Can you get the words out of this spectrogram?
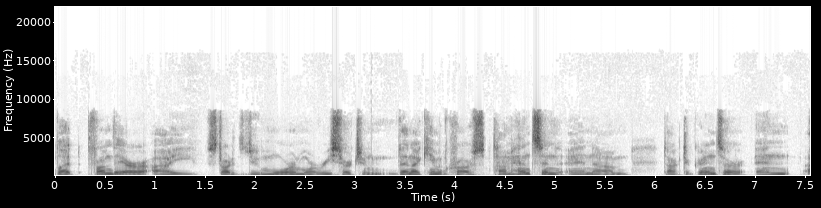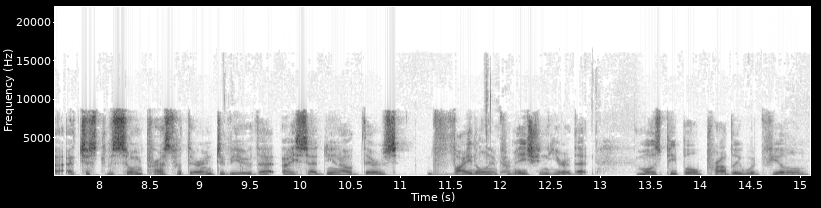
But from there, I started to do more and more research, and then I came across Tom Hansen and um, Dr. Ganser, and I just was so impressed with their interview that I said, you know, there's vital information here that most people probably would feel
